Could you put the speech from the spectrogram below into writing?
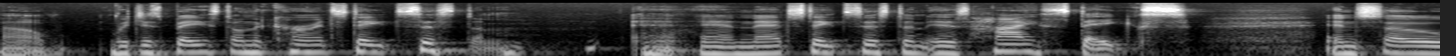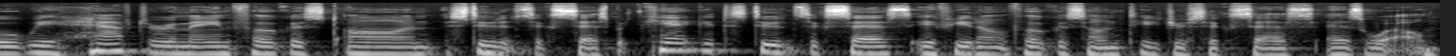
uh, which is based on the current state system. A- and that state system is high stakes. And so we have to remain focused on student success, but can't get to student success if you don't focus on teacher success as well.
